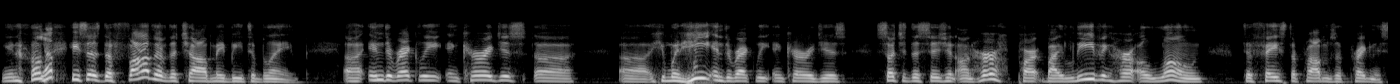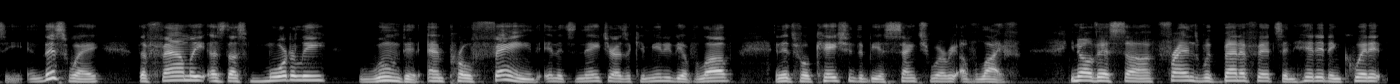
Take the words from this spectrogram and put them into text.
You know, yep. he says the father of the child may be to blame. Uh, indirectly encourages uh, uh, he, when he indirectly encourages such a decision on her part by leaving her alone to face the problems of pregnancy. In this way, the family is thus mortally wounded and profaned in its nature as a community of love and its vocation to be a sanctuary of life. You know, this uh, friends with benefits and hit it and quit it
